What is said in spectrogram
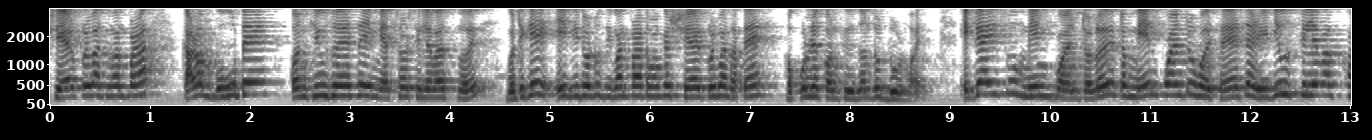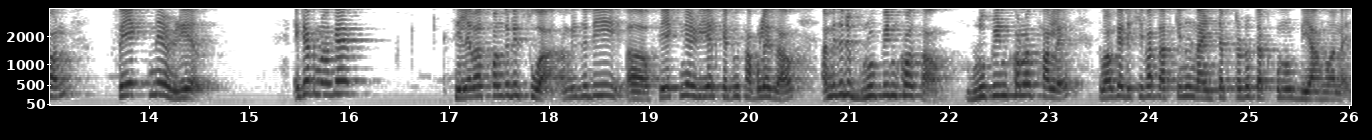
শ্বেয়াৰ কৰিবা যিমান পাৰা। কাৰণ বহুতে কনফিউজ হৈ আছে এই মেথছৰ চিলেবাছ লৈ। গতিকে এই ভিডিঅ'টো যিমান পাৰা তোমালোকে শ্বেয়াৰ কৰিবা যাতে সকলোৰে কনফিউজনটো দূৰ হয়। এতিয়া আহিছোঁ মেইন পইণ্টলৈ তো মেইন পইণ্টটো হৈছে যে ৰিডিউচ চিলেবাছখন ফেক নে ৰিয়েল এতিয়া তোমালোকে চিলেবাছখন যদি চোৱা আমি যদি ফেক নে ৰিয়েল সেইটো চাবলৈ যাওঁ আমি যদি ব্লু প্ৰিণ্টখন চাওঁ ব্লু প্ৰিণ্টখনত চালে তোমালোকে দেখিবা তাত কিন্তু নাইন চেপ্টাৰটো তাত কোনো দিয়া হোৱা নাই।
